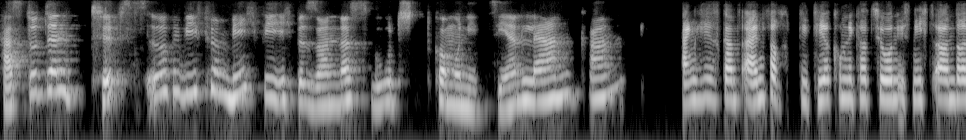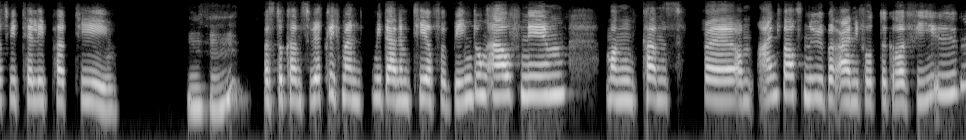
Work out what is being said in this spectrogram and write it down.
Hast du denn Tipps irgendwie für mich, wie ich besonders gut kommunizieren lernen kann? Eigentlich ist es ganz einfach. Die Tierkommunikation ist nichts anderes wie Telepathie. Mhm. Also du kannst wirklich mal mit einem Tier Verbindung aufnehmen. Man kann es äh, am einfachsten über eine Fotografie üben.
